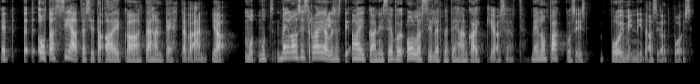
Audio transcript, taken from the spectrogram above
että ota sieltä sitä aikaa tähän tehtävään ja mutta mut meillä on siis rajallisesti aikaa, niin se voi olla sille, että me tehdään kaikki asiat. Meillä on pakko siis poimia niitä asioita pois.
